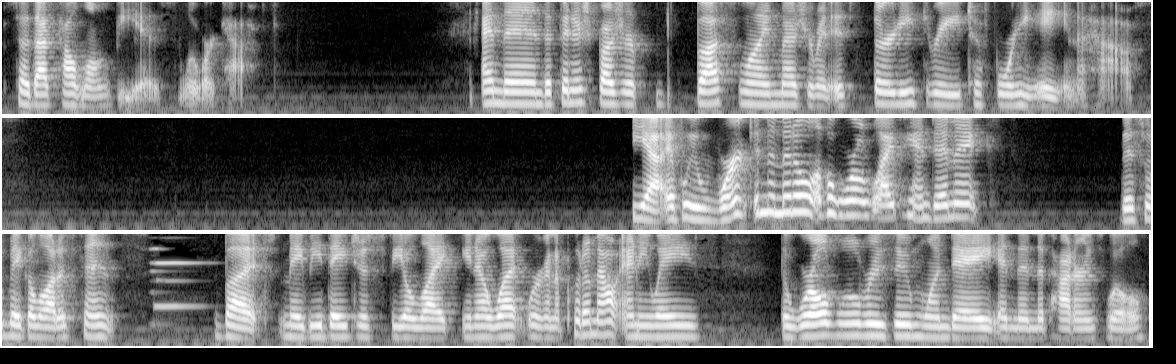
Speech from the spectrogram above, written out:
So that's how long B is, lower calf. And then the finished bust line measurement is 33 to 48 and a half. yeah, if we weren't in the middle of a worldwide pandemic, this would make a lot of sense. But maybe they just feel like, you know what, we're going to put them out anyways. The world will resume one day, and then the patterns will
